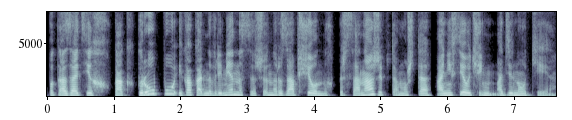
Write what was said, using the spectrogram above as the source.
показать их как группу и как одновременно совершенно разобщенных персонажей, потому что они все очень одинокие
